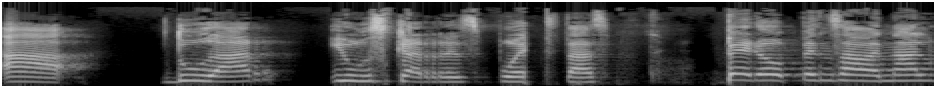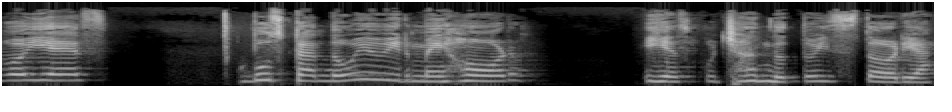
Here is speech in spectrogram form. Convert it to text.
a dudar y buscar respuestas. Pero pensaba en algo y es, buscando vivir mejor y escuchando tu historia,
